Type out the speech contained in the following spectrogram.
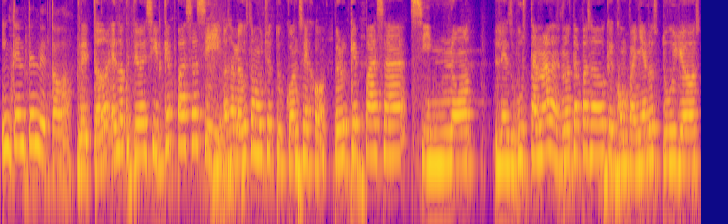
intenten de todo. De todo, es lo que te iba a decir. ¿Qué pasa si, o sea, me gusta mucho tu consejo, pero qué pasa si no les gusta nada. ¿No te ha pasado que compañeros tuyos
